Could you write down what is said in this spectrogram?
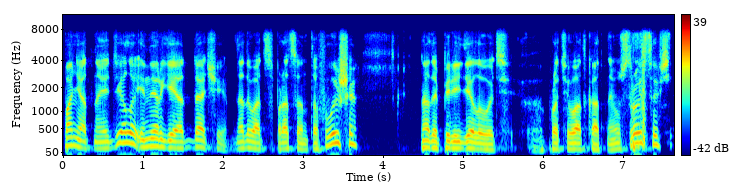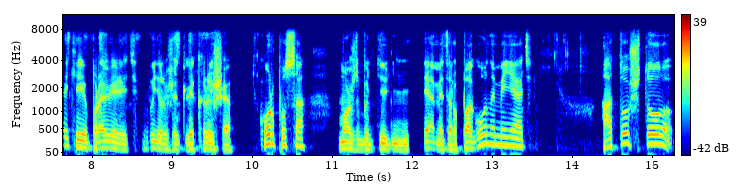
понятное дело, энергия отдачи на 20% выше. Надо переделывать э, противооткатные устройства всякие, проверить, выдержит ли крыша корпуса, может быть, диаметр погона менять. А то, что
